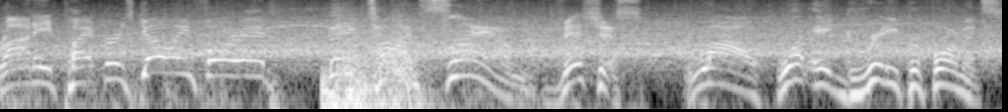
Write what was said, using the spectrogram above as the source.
Roddy Piper's going for it. Big time slam. Vicious. Wow, what a gritty performance.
